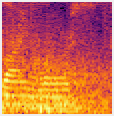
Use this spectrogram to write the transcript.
Flying horse.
